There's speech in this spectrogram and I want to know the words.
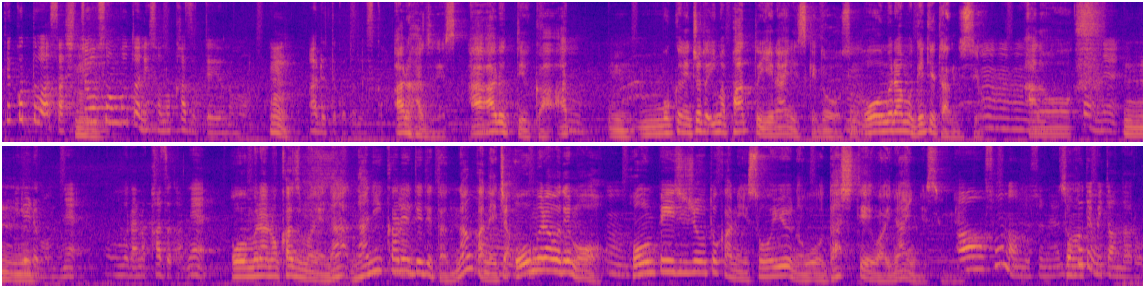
ってことはさ市町村ごとにその数っていうのもうん。あるってことですか、あるはずです。ああるっていうかあ、うん。僕ねちょっと今パッと言えないんですけどその大村も出てたんですよ。あのそうね、うんうんうん。入れるもんね。大村の数がね。大村の数もねな何かで出てたなんかね、じゃあ大村はでも、うん。ホームページ上とかにそういうのを出してはいないんですよね。ああそうなんですね。どこで見たんだろう？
